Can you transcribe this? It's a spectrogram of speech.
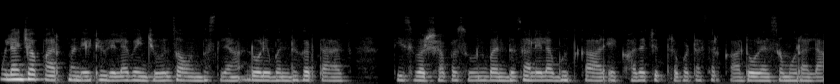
मुलांच्या पार्कमध्ये ठेवलेल्या बेंचवर जाऊन बसल्या. डोळे बंद करताच तीस वर्षापासून बंद झालेला भूतकाळ एखाद्या चित्रपटासारखा डोळ्यासमोर आला.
